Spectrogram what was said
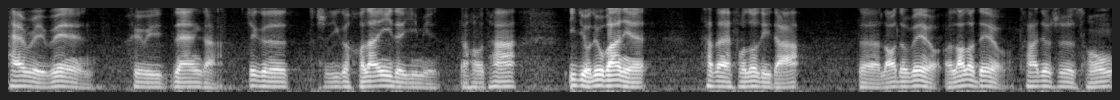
Harry Van h e r y Zanga，这个是一个荷兰裔的移民。然后他一九六八年他在佛罗里达的 Lauderdale，呃 Lauderdale，他就是从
